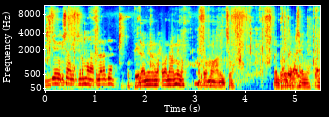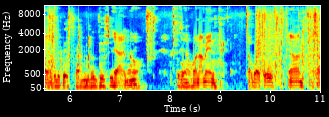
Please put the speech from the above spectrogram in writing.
Hindi yung isa, isa naman natin lalagyan. Okay. Dami na nakuha namin oh. Ito mga lids oh. Ganda ito ko sa inyo. Ayan. Ayan oh. Ito nakuha namin. Tapos ito. Ayan. Isa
